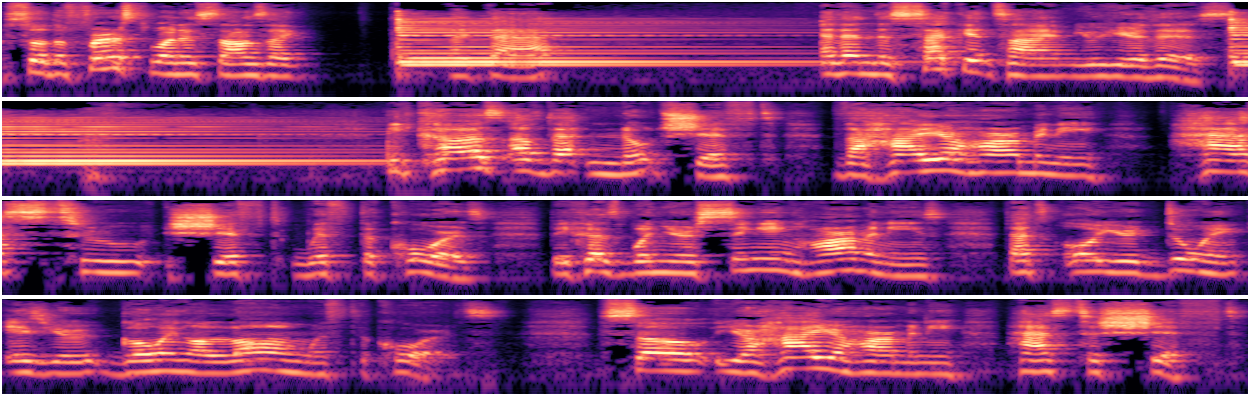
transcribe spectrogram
so the first one it sounds like like that. And then the second time you hear this. Because of that note shift, the higher harmony has to shift with the chords because when you're singing harmonies, that's all you're doing is you're going along with the chords. So your higher harmony has to shift.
